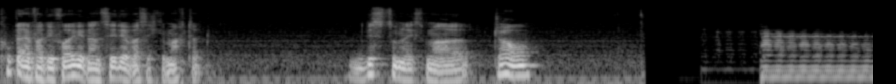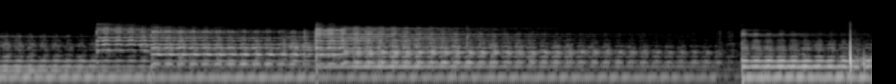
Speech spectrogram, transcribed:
Guckt einfach die Folge, dann seht ihr, was ich gemacht habe. Bis zum nächsten Mal. Ciao. Thank you.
